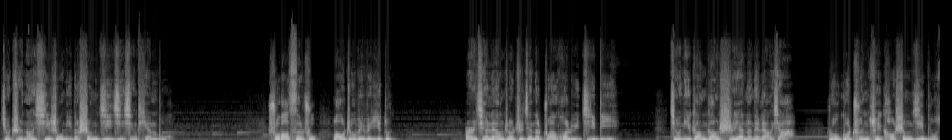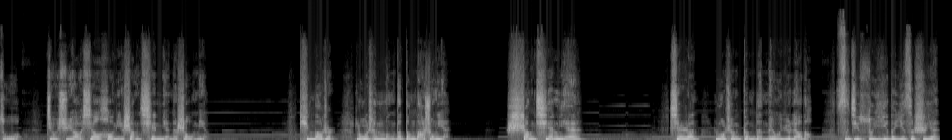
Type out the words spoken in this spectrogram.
就只能吸收你的生机进行填补。说到此处，老者微微一顿，而且两者之间的转换率极低。就你刚刚实验的那两下，如果纯粹靠生机补足，就需要消耗你上千年的寿命。听到这儿，洛尘猛地瞪大双眼，上千年！显然，洛尘根本没有预料到。自己随意的一次实验，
